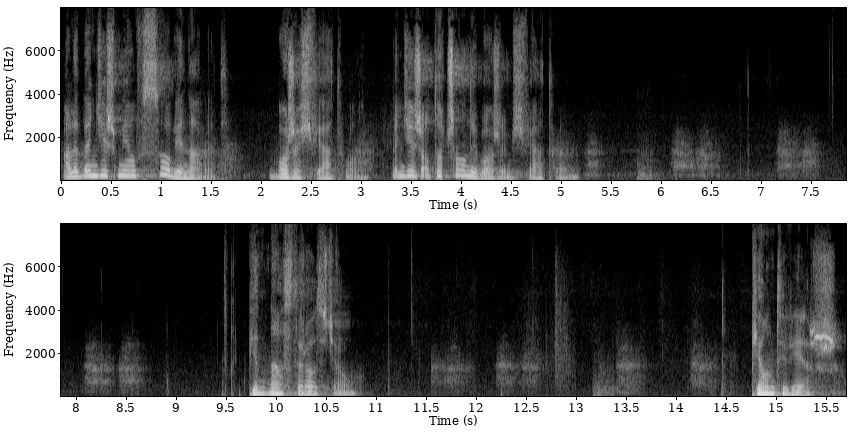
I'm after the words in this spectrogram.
ale będziesz miał w sobie nawet Boże światło. Będziesz otoczony Bożym światłem. Piętnasty rozdział. Piąty wiersz.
